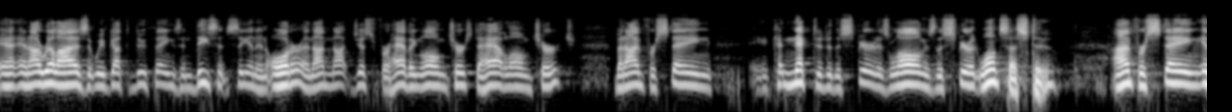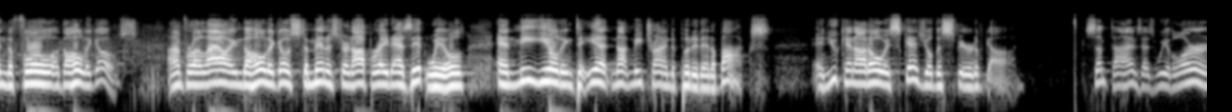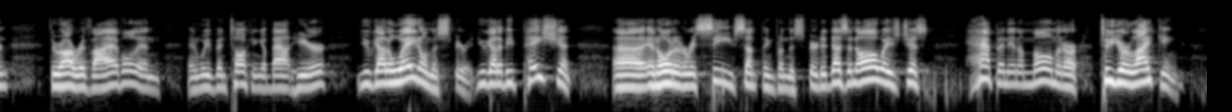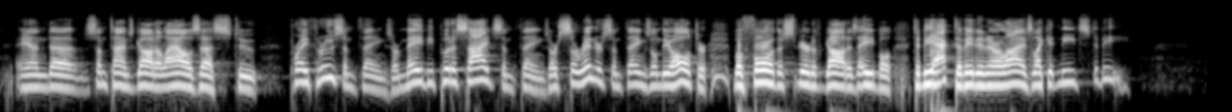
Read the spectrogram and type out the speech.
And, and I realize that we've got to do things in decency and in order, and I'm not just for having long church to have long church, but I'm for staying connected to the Spirit as long as the Spirit wants us to. I'm for staying in the flow of the Holy Ghost. I'm for allowing the Holy Ghost to minister and operate as it will, and me yielding to it, not me trying to put it in a box. And you cannot always schedule the Spirit of God. Sometimes, as we have learned through our revival and, and we've been talking about here, you've got to wait on the Spirit. You've got to be patient uh, in order to receive something from the Spirit. It doesn't always just happen in a moment or to your liking. And uh, sometimes God allows us to pray through some things, or maybe put aside some things, or surrender some things on the altar before the Spirit of God is able to be activated in our lives like it needs to be.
